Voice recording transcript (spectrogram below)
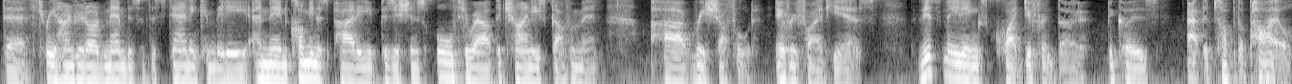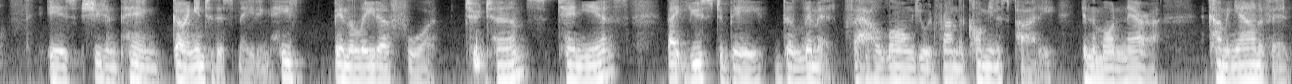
the 300 odd members of the Standing Committee, and then Communist Party positions all throughout the Chinese government are reshuffled every five years. This meeting's quite different though, because at the top of the pile is Xi Jinping going into this meeting. He's been the leader for two terms, 10 years. That used to be the limit for how long you would run the Communist Party in the modern era. Coming out of it,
